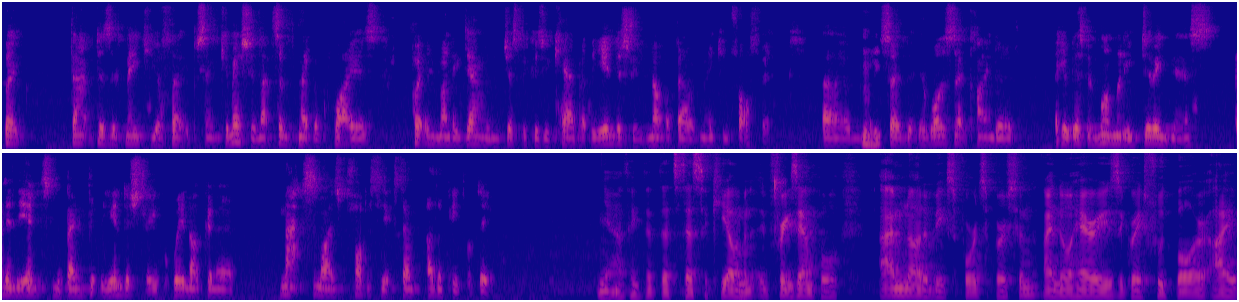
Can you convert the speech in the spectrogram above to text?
But that doesn't make you thirty percent commission. That's something that requires putting money down just because you care about the industry, not about making profit. Um, mm-hmm. So there was that kind of, okay, we're going to spend more money doing this, and in the end, it's going to benefit the industry, but we're not going to maximize profit to the extent other people do. Yeah, I think that that's that's the key element. For example, I'm not a big sports person. I know Harry is a great footballer. I,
